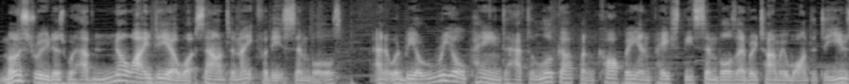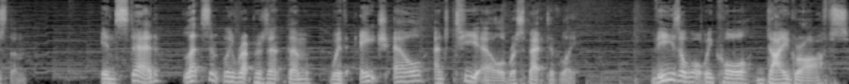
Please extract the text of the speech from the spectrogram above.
Most readers would have no idea what sound to make for these symbols, and it would be a real pain to have to look up and copy and paste these symbols every time we wanted to use them. Instead, let's simply represent them with HL and TL respectively. These are what we call digraphs,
